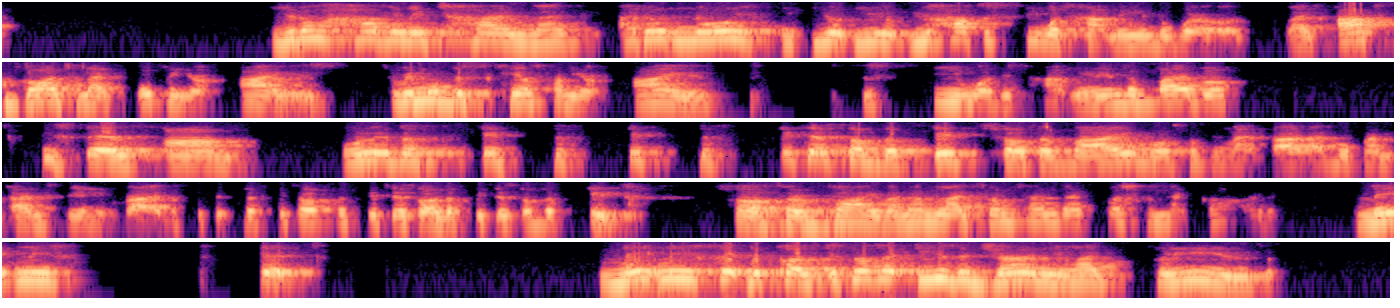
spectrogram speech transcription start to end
you don't have any time. Like, I don't know if you, you, you have to see what's happening in the world. Like, ask God to, like, open your eyes, to remove the scales from your eyes to see what is happening. In the Bible, it says, um, only the fit, the fit, the fittest of the fit shall survive, or something like that. I hope I'm, I'm saying it right. The, fit, the fit of the fittest, or the fittest of the fit shall survive. And I'm like, sometimes I question, like, God, make me fit. Make me fit because it's not an easy journey. Like, please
